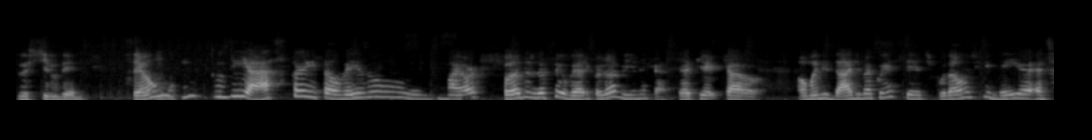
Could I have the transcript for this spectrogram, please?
do estilo dele. Você é um uhum. entusiasta e talvez o maior fã do Zé Silvério que eu já vi, né, cara? É que, que a, a, humanidade vai conhecer. Tipo, da onde que veio essa,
